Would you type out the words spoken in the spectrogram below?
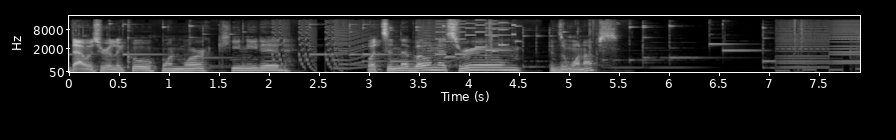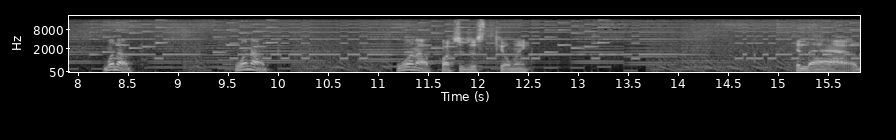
That was really cool. One more key needed. What's in the bonus room? Is it one-ups? One up. One up. One up. Watch it just kill me. Lab.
